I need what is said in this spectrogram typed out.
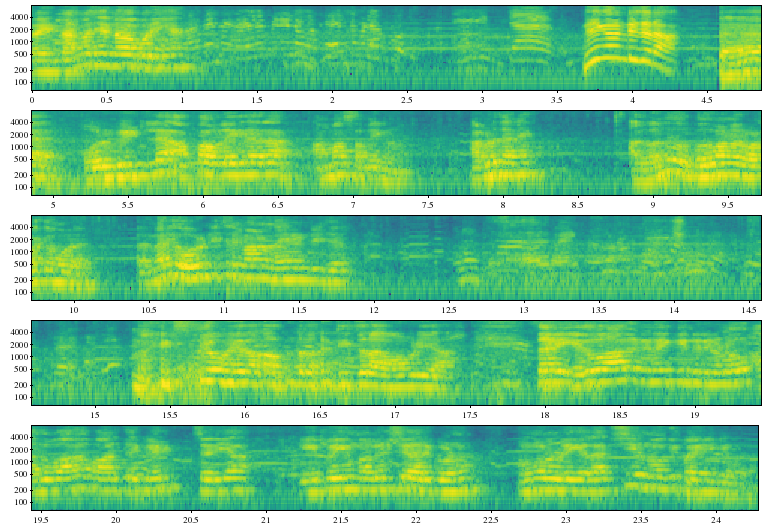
ரைட் தங்கச்சி என்ன போறீங்க? நீங்க டீச்சரா? ஒரு வீட்டுல அப்பா உழைக்கிறாரா? அம்மா சமைக்கணும். அப்படித்தானே? அது வந்து ஒரு பொதுவான ஒரு வழக்க முறை அது மாதிரி ஒரு டீச்சர் காணும் நைன் டீச்சர். மேக்ஸிமம் ஏதாவது தான் டீச்சர் ஆகும் அப்படியா சரி எதுவாக நினைக்கின்றீர்களோ அதுவாக வாழ்த்துக்கள். சரியா? எப்பயும் மகிழ்ச்சியா இருக்கணும். உங்களுடைய லட்சியம் நோக்கி பயணிக்கணும்.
